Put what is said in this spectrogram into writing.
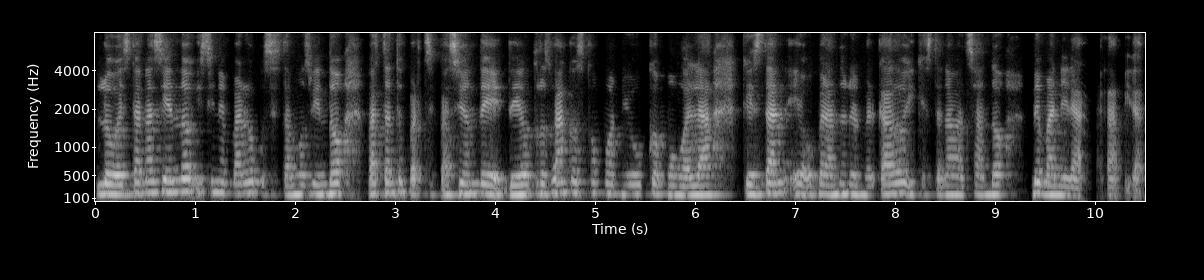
lo están haciendo y sin embargo, pues estamos viendo bastante participación de, de otros bancos como New, como Walla, que están eh, operando en el mercado y que están avanzando de manera rápida.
